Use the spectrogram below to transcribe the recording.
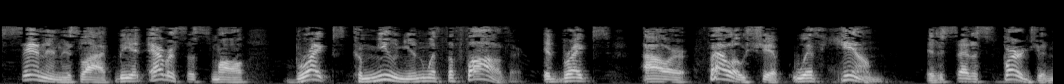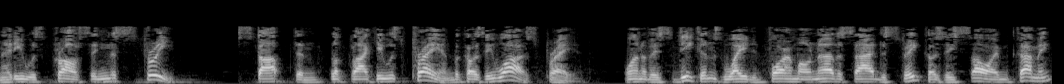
sin in his life, be it ever so small, breaks communion with the Father. It breaks our fellowship with him. It is said of Spurgeon that he was crossing the street, stopped and looked like he was praying because he was praying. One of his deacons waited for him on the other side of the street because he saw him coming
